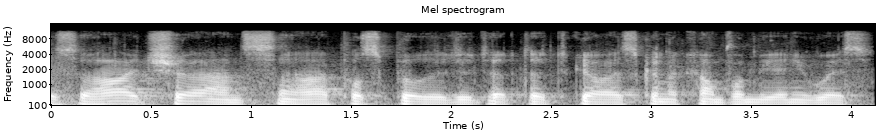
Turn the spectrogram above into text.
There's a high chance, a high possibility that that guy is gonna come for me anyways.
